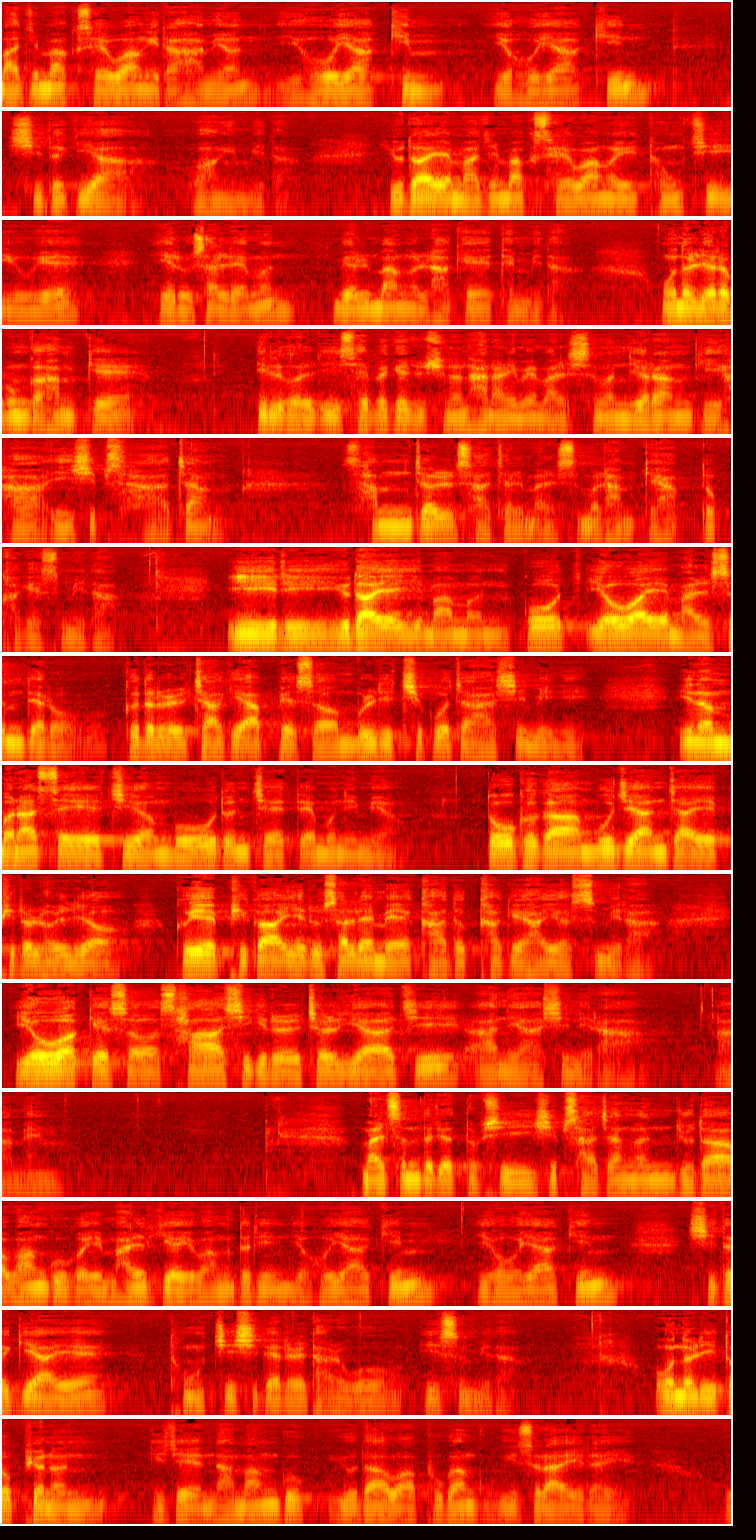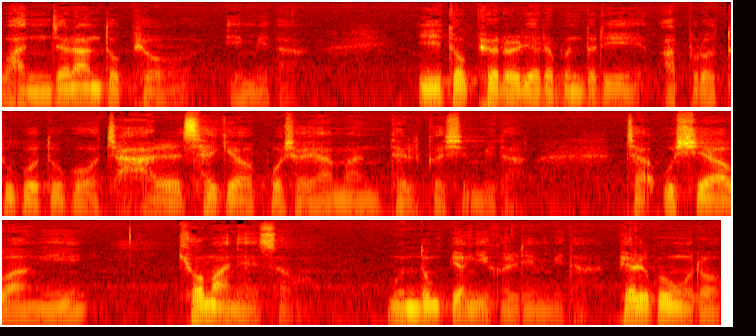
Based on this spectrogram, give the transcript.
마지막 세 왕이라 하면 여호야김, 여호야긴, 시드기야 왕입니다. 유다의 마지막 세 왕의 통치 이후에 예루살렘은 멸망을 하게 됩니다. 오늘 여러분과 함께 읽을 이 새벽에 주시는 하나님의 말씀은 열왕기하 24장 3절 4절 말씀을 함께 합독하겠습니다. 이 일이 유다의 임함은 곧 여호와의 말씀대로 그들을 자기 앞에서 물리치고자 하심이니 이는 머나세의 지은 모든 죄 때문이며 또 그가 무죄한 자의 피를 흘려 그의 피가 예루살렘에 가득하게 하였음이라 여호와께서 사시기를 절개하지 아니하시니라 아멘. 말씀드렸듯이 24장은 유다 왕국의 말기의 왕들인 여호야김, 여호야긴, 시드기야의 통치 시대를 다루고 있습니다. 오늘 이 도표는 이제 남왕국 유다와 북왕국 이스라엘의 완전한 도표입니다. 이 도표를 여러분들이 앞으로 두고 두고 잘 새겨 보셔야만 될 것입니다. 자, 우시아 왕이 교만해서 문둥병이 걸립니다. 별궁으로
